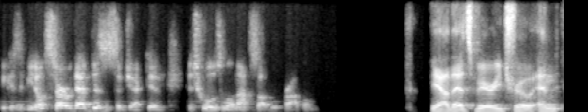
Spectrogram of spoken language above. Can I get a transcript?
Because if you don't start with that business objective, the tools will not solve the problem. Yeah, that's very true. And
